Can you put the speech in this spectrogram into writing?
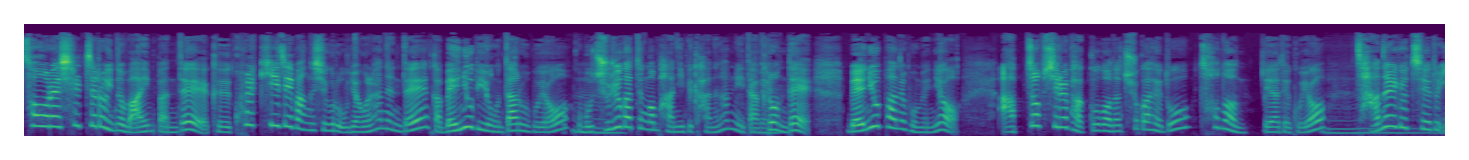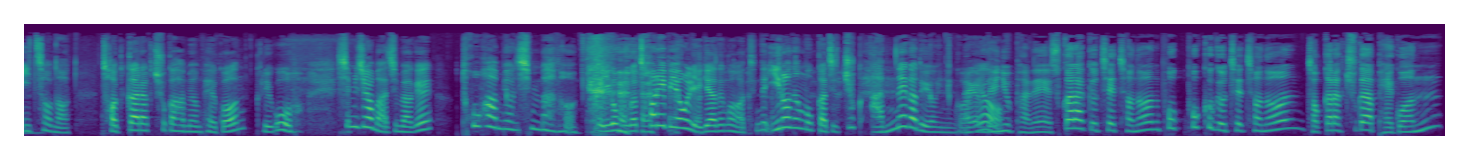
서울에 실제로 있는 와인바인데 그 콜키지 방식으로 운영을 하는데 그러니까 메뉴 비용은 따르고요. 뭐 음. 주류 같은 건 반입이 가능합니다. 네. 그런데 메뉴판을 보면요. 앞접시를 바꾸거나 추가해도 1,000원 내야 되고요. 음. 잔을 교체해도 2,000원, 젓가락 추가하면 100원, 그리고 심지어 마지막에 토하면 10만 원. 그러니까 이건 뭔가 처리 비용을 얘기하는 것 같은데 이런 항목까지 쭉 안내가 되어 있는 거예요. 그러니까 메뉴판에 숟가락 교체 1,000원, 포, 포크 교체 1,000원, 젓가락 추가 100원,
